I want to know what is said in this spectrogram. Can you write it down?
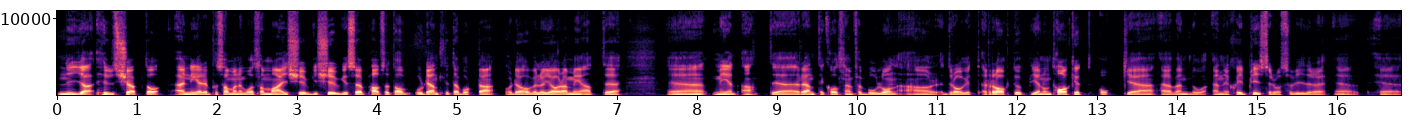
nya husköp då är nere på samma nivå som maj 2020, så jag har pausat av ordentligt där borta. Och Det har väl att göra med att, Eh, med att eh, räntekostnaden för bolån har dragit rakt upp genom taket och eh, även då energipriser och så vidare eh, eh,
